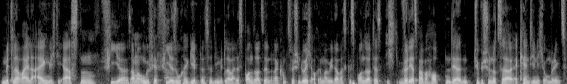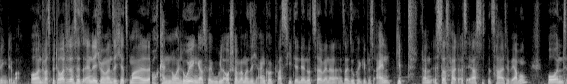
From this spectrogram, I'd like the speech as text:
mittlerweile eigentlich die ersten vier, sagen wir ungefähr vier Suchergebnisse, die mittlerweile sponsert sind. Und dann kommt zwischendurch auch immer wieder was Gesponsertes. Ich würde jetzt mal behaupten, der typische Nutzer erkennt die nicht unbedingt zwingend immer. Und was bedeutet das letztendlich, wenn man sich jetzt mal, auch keine neuen Logiken gab es bei Google auch schon, wenn man sich anguckt, was sieht denn der Nutzer, wenn er sein Suchergebnis eingibt, dann ist das halt als erstes bezahlte Werbung. Und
